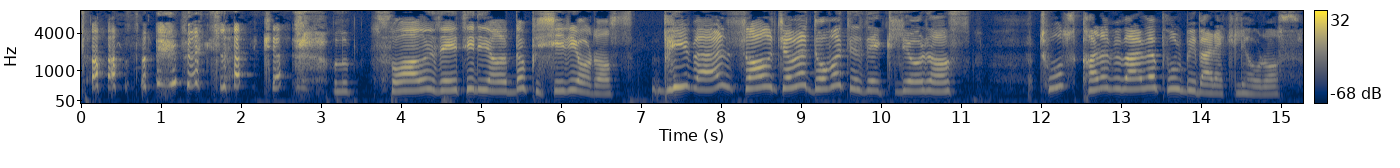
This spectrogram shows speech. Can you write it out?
Kenarda beklerken bunu soğanı zeytinyağında pişiriyoruz. Biber, salça ve domates ekliyoruz. Tuz, karabiber ve pul biber ekliyoruz.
